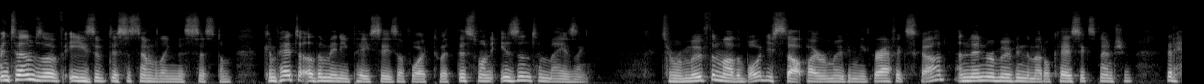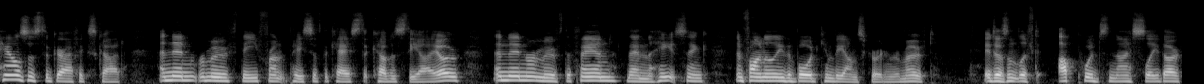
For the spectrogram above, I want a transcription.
In terms of ease of disassembling this system, compared to other mini PCs I've worked with, this one isn't amazing. To remove the motherboard, you start by removing the graphics card, and then removing the metal case extension that houses the graphics card, and then remove the front piece of the case that covers the I.O., and then remove the fan, then the heatsink, and finally the board can be unscrewed and removed. It doesn't lift upwards nicely though,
